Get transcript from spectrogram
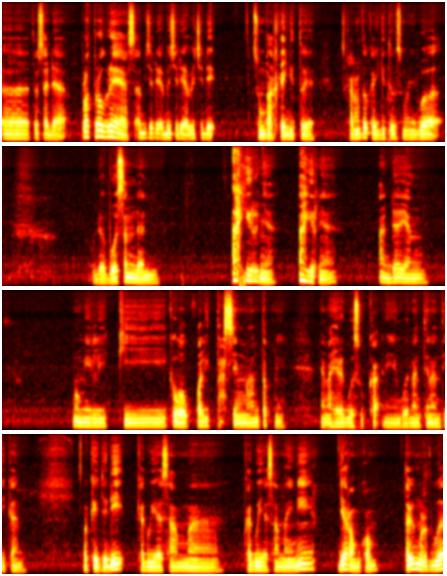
Uh, terus ada plot progress A B C D A B C D A B C D. Sumpah kayak gitu ya. Sekarang tuh kayak gitu semuanya. Gue udah bosen dan akhirnya akhirnya ada yang memiliki kualitas yang mantep nih yang akhirnya gue suka nih yang gue nanti nantikan oke jadi Kaguya sama Kaguya sama ini dia romcom. Tapi menurut gue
